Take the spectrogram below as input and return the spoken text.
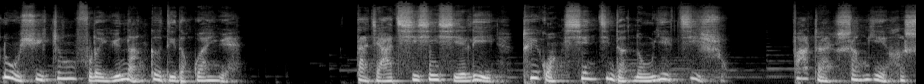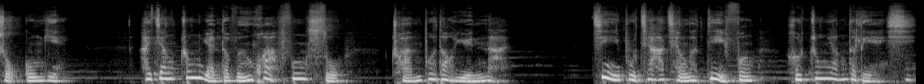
陆续征服了云南各地的官员。大家齐心协力，推广先进的农业技术，发展商业和手工业，还将中原的文化风俗传播到云南，进一步加强了地方和中央的联系。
